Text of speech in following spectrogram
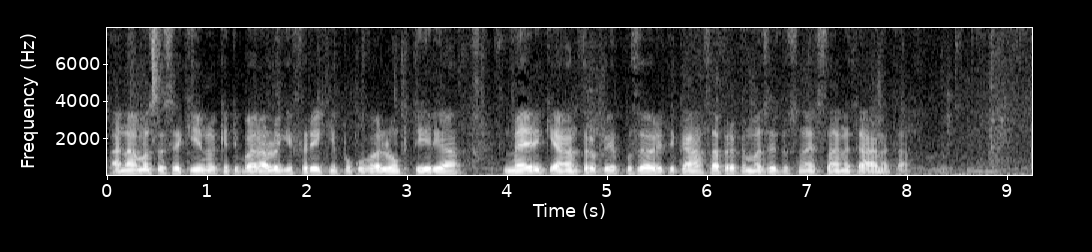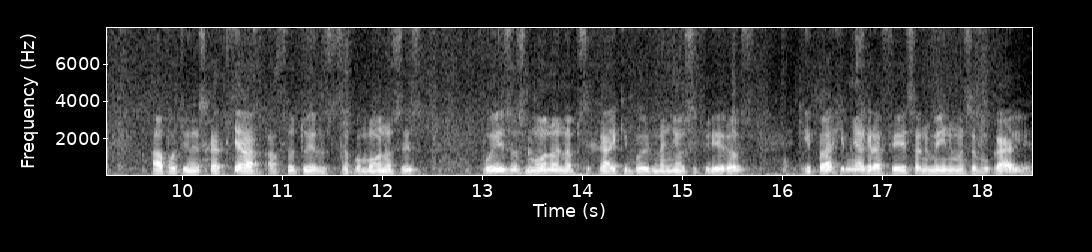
ανάμεσα σε εκείνο και την παράλογη φρίκη που κουβαλούν κτίρια, μέρη και άνθρωποι που θεωρητικά θα έπρεπε μαζί τους να αισθάνεται άνετα. Από την εσχατιά αυτού του είδους της απομόνωσης, που ίσως μόνο ένα ψυχάκι μπορεί να νιώσει πλήρως, υπάρχει μια γραφή σαν μήνυμα σε μπουκάλι.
